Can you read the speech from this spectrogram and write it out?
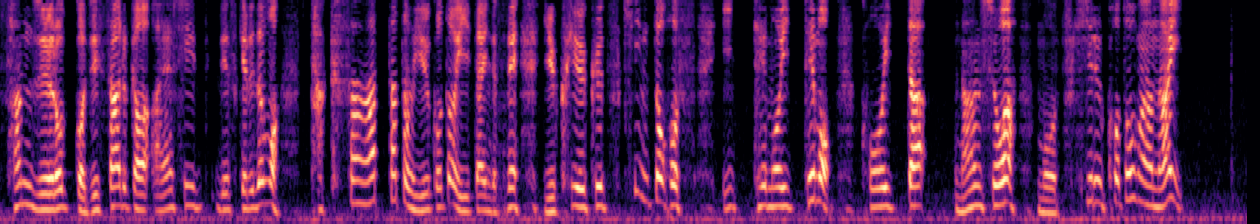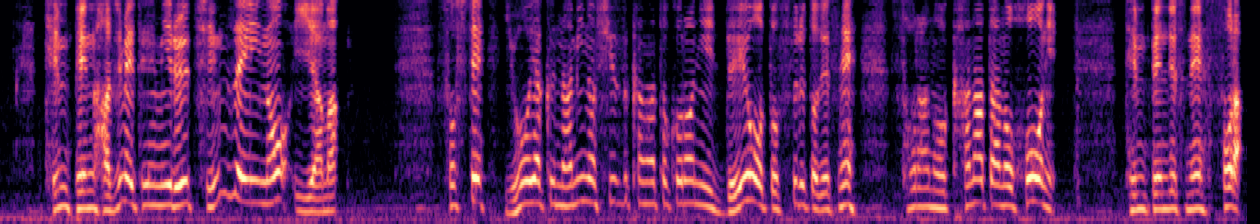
36個実際あるかは怪しいですけれども、たくさんあったということを言いたいんですね。ゆくゆく月んと干す。言っても言っても、こういった難所はもう尽きることがない。天変初めて見る鎮西の山。そして、ようやく波の静かなところに出ようとするとですね、空の彼方の方に、天辺ですね、空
